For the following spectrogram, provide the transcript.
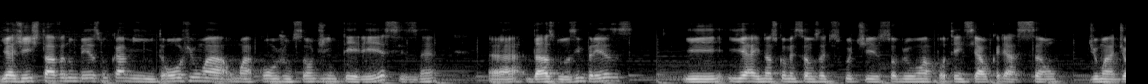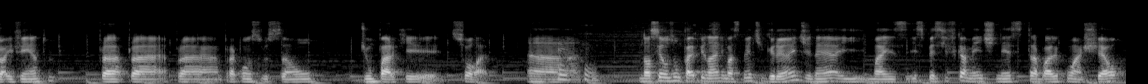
e a gente estava no mesmo caminho. Então, houve uma, uma conjunção de interesses né, uh, das duas empresas, e, e, aí nós começamos a discutir sobre uma potencial criação de uma joint venture para a construção de um parque solar. Ah, nós temos um pipeline bastante grande, né? E, mas especificamente nesse trabalho com a Shell,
